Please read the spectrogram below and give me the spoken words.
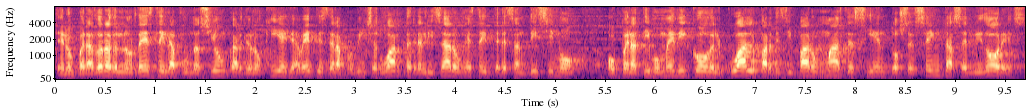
Teleoperadora del Nordeste y la Fundación Cardiología y Diabetes de la provincia de Duarte realizaron este interesantísimo operativo médico del cual participaron más de 160 servidores.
